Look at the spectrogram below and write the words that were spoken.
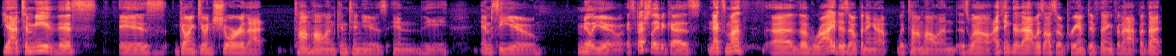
Yeah, to me, this is going to ensure that Tom Holland continues in the MCU milieu, especially because next month uh, the ride is opening up with Tom Holland as well. I think that that was also a preemptive thing for that, but that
